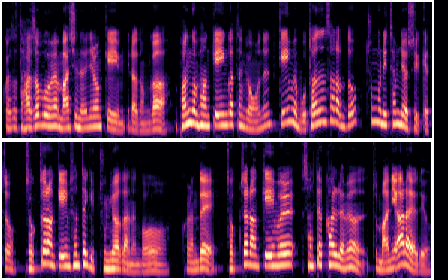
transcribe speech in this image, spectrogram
그래서 다 접으면 마시는 이런 게임이라던가 방금 한 게임 같은 경우는 게임을 못하는 사람도 충분히 참여할 수 있겠죠. 적절한 게임 선택이 중요하다는 거 그런데 적절한 게임을 선택하려면 좀 많이 알아야 돼요.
